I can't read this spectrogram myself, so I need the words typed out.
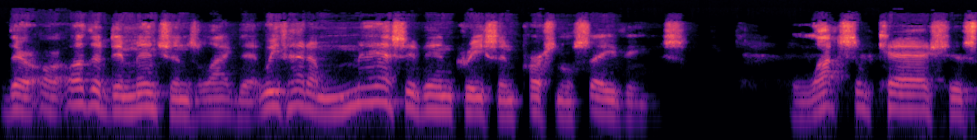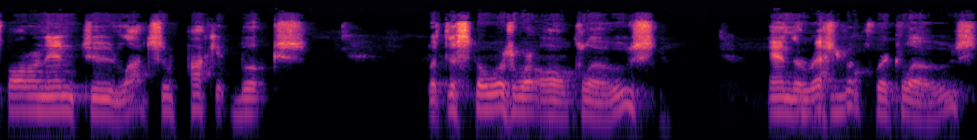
there are other dimensions like that. We've had a massive increase in personal savings. Lots of cash has fallen into lots of pocketbooks but the stores were all closed and the mm-hmm. restaurants were closed.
